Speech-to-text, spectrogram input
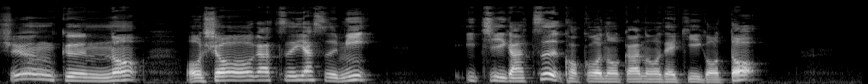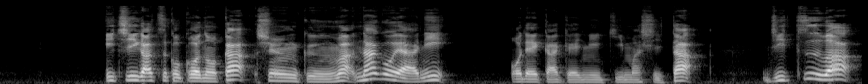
しゅんくんのお正月休み、1月9日の出来事。1月9日、しゅんくんは名古屋にお出かけに行きました。実は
